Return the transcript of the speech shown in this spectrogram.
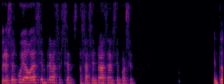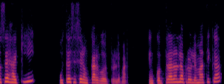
pero ser cuidadora siempre va a ser, o sea, siempre va a ser el 100%. Entonces aquí ustedes hicieron cargo del problema, encontraron la problemática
